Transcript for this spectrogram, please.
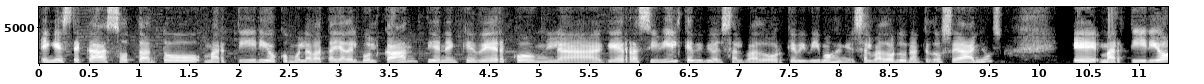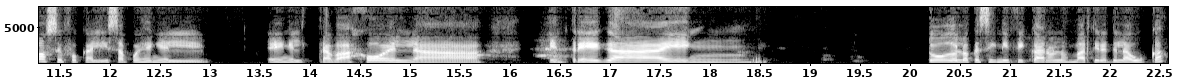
en este caso, tanto Martirio como la batalla del volcán tienen que ver con la guerra civil que vivió El Salvador, que vivimos en El Salvador durante 12 años. Eh, Martirio se focaliza pues en el, en el trabajo, en la entrega, en todo lo que significaron los mártires de la UCA,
